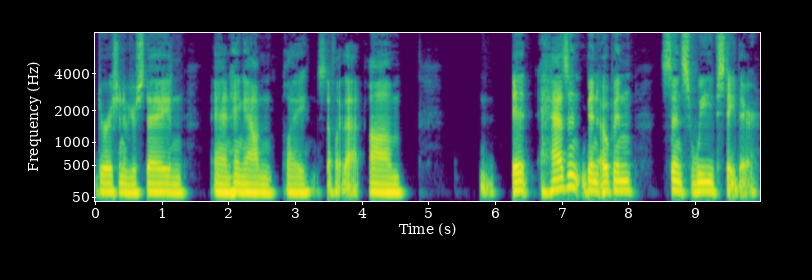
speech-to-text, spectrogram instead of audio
duration of your stay and and hang out and play stuff like that. Um, it hasn't been open since we've stayed there.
